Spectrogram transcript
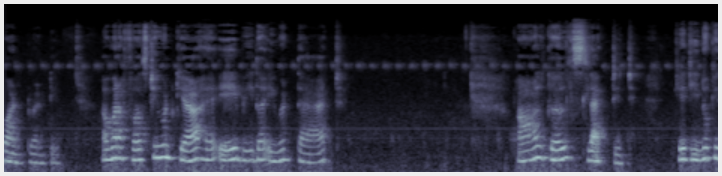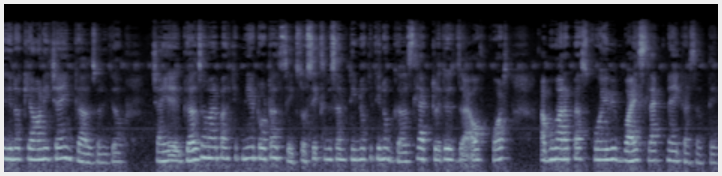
वन ट्वेंटी अब हमारा फ़र्स्ट इवेंट क्या है? A B the event that all girls selected कि तीनों की तीनों क्या होनी चाहिए? गर्ल्स होनी चाहिए। चाहिए गर्ल्स हमारे पास कितनी है? टोटल सिक्स तो सिक्स में से हम तीनों की तीनों गर्ल्स सेलेक्ट हुए थे। ऑफ़ कोर्स अब हमारे पास कोई भी बॉय सेलेक्ट नहीं कर सकते।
